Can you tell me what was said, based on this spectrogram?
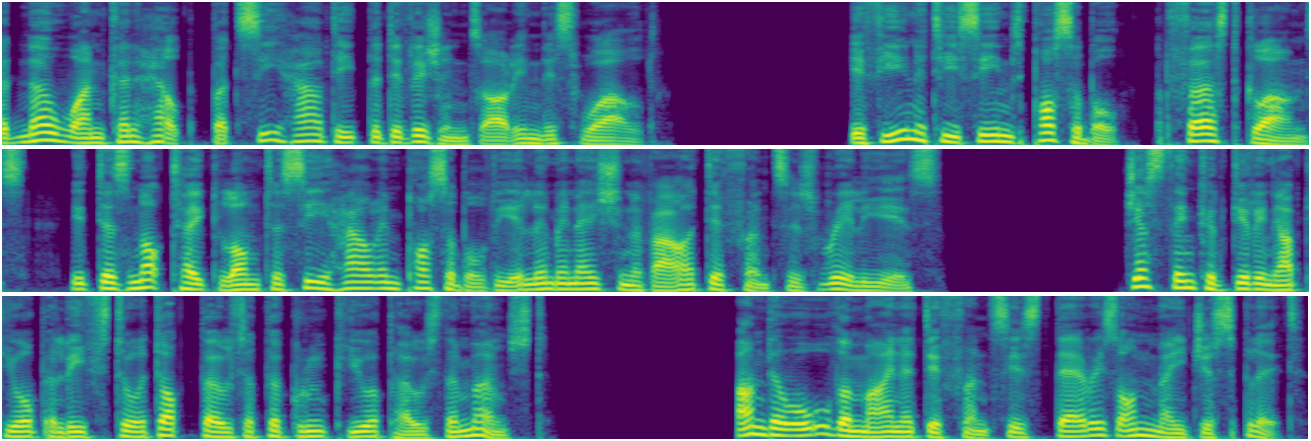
but no one can help but see how deep the divisions are in this world. If unity seems possible, at first glance, it does not take long to see how impossible the elimination of our differences really is. Just think of giving up your beliefs to adopt those of the group you oppose the most. Under all the minor differences, there is one major split.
